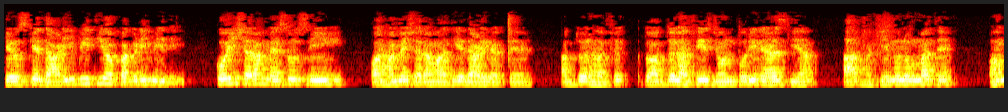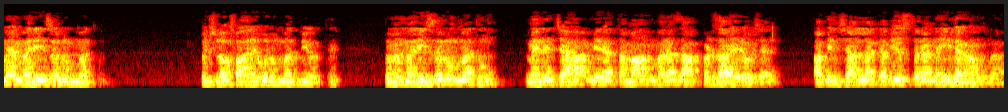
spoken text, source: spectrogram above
کہ اس کے داڑھی بھی تھی اور پگڑی بھی تھی۔ کوئی شرم محسوس نہیں اور ہمیں شرم آتی ہے داڑھی رکھتے ہوئے۔ عبد الحفیظ تو عبد الحفیظ جون پوری نے عرض کیا، آپ حکیم الامت ہیں اور میں مریض الامت ہوں۔ کچھ لوگ فارغ الامت بھی ہوتے ہیں۔ تو میں مریض الامت ہوں۔ میں نے چاہا میرا تمام مرض آپ پر ظاہر ہو جائے۔ اب انشاءاللہ کبھی اس طرح نہیں لگاؤں گا۔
